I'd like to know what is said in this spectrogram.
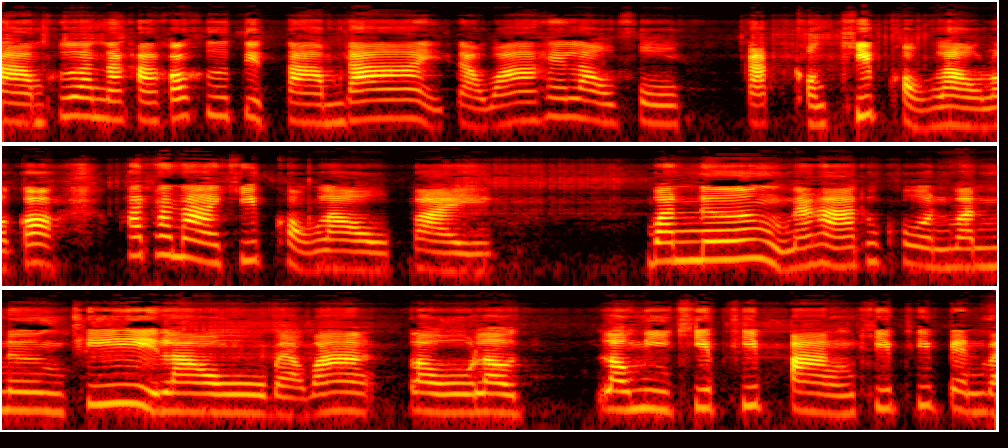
ตามเพื่อนนะคะ ก็คือติดตามได้ แต่ว่าให้เราโฟกัสของคลิปของเรา แล้วก็พัฒนาคลิปของเราไป วันหนึ่งนะคะ ทุกคนวันหนึ่งที่เราแบบว่าเราเราเรามีคลิปที่ปังคลิปที่เป็นไว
